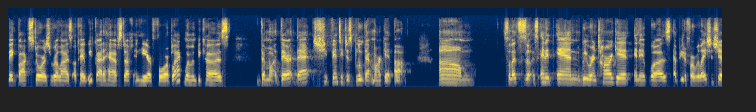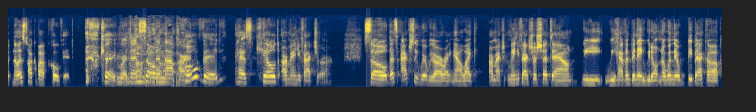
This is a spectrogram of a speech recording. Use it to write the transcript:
big box stores realize, okay, we've got to have stuff in here for black women because the there that she, Fenty just blew that market up. Um so let's and it and we were in Target and it was a beautiful relationship. Now let's talk about COVID. okay. Right, then, So then that part. COVID has killed our manufacturer. So that's actually where we are right now. Like our manufacturer shut down. We we haven't been able. We don't know when they'll be back up.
